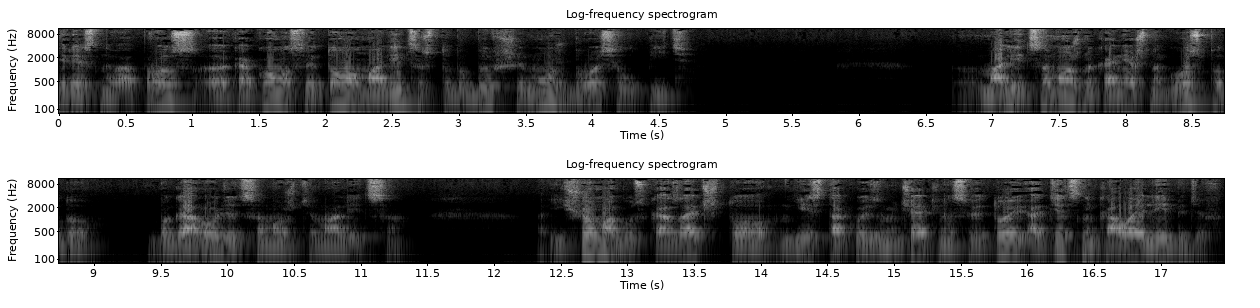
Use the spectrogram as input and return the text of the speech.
Интересный вопрос. Э, какому святому молиться, чтобы бывший муж бросил пить? Молиться можно, конечно, Господу, Богородице можете молиться. Еще могу сказать, что есть такой замечательный святой отец Николай Лебедев.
